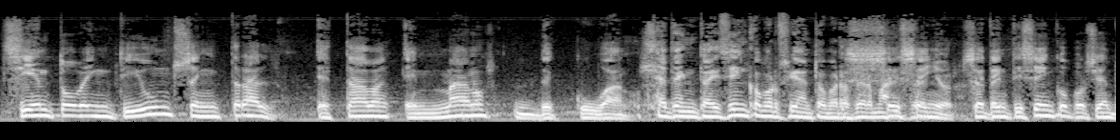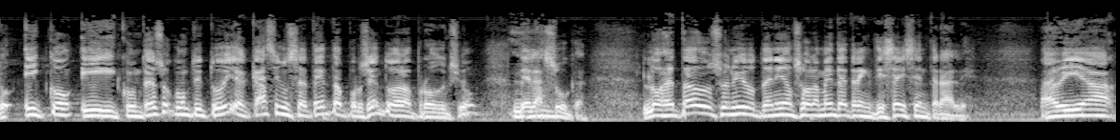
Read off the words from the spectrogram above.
121 central estaban en manos de cubanos. 75% para ser más. Sí, señor, 75%. Y con, y con eso constituía casi un 70% de la producción del azúcar. Los Estados Unidos tenían solamente 36 centrales. Había,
